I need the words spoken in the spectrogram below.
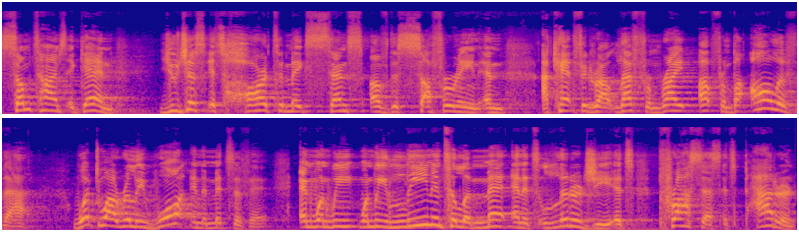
Sometimes, again, you just, it's hard to make sense of the suffering, and I can't figure out left from right, up from, but all of that. What do I really want in the midst of it? And when we when we lean into lament and its liturgy, its process, its pattern,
